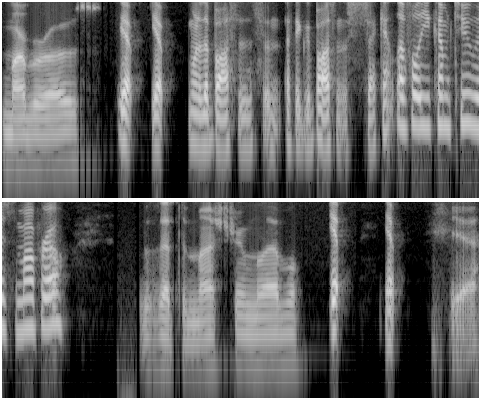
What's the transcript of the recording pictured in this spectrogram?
Malboros. Yep, yep. One of the bosses, and I think the boss in the second level you come to is the Malboro. Was that the mushroom level? Yep, yep. Yeah.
